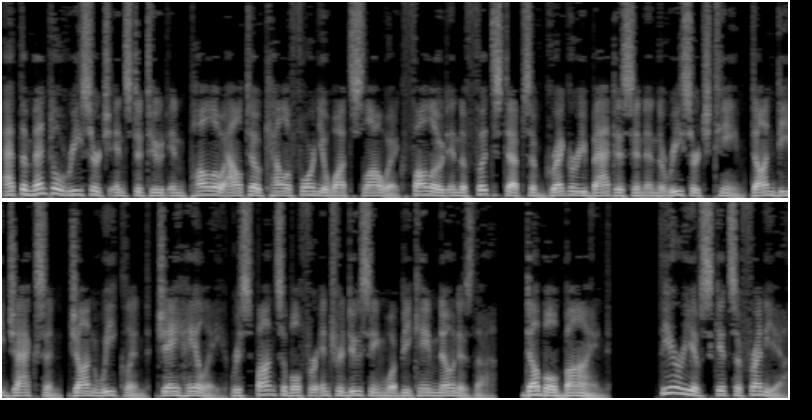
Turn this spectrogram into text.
At the Mental Research Institute in Palo Alto, California Watzlawick followed in the footsteps of Gregory Bateson and the research team Don D. Jackson, John Weakland, Jay Haley responsible for introducing what became known as the «double bind» theory of schizophrenia.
